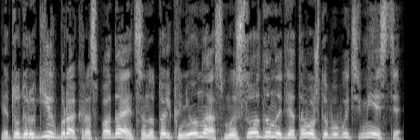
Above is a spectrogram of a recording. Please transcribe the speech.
Это у других брак распадается, но только не у нас. Мы созданы для того, чтобы быть вместе.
